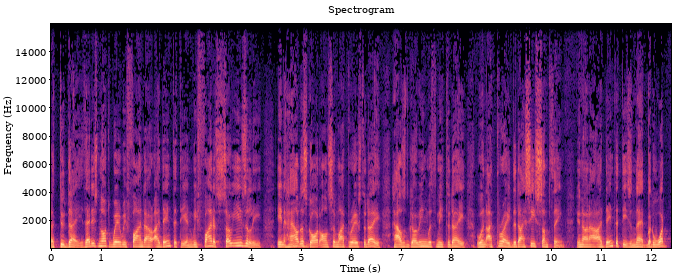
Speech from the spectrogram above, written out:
Uh, today. That is not where we find our identity. And we find it so easily in how does God answer my prayers today? How's it going with me today? When I pray, did I see something? You know, and our identity is in that. But what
